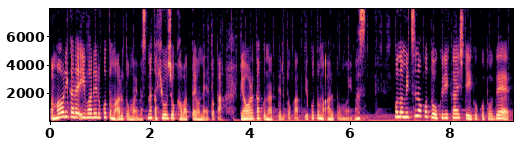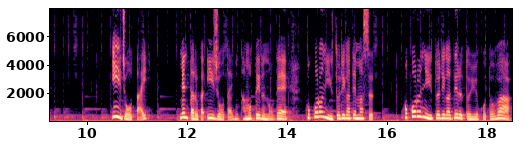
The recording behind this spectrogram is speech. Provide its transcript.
まあ、周りから言われることもあると思います。なんか表情変わったよねとか、柔らかくなってるとかっていうこともあると思います。この3つのことを繰り返していくことで、いい状態、メンタルがいい状態に保てるので心にゆとりが出ます心にゆとりが出るということは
